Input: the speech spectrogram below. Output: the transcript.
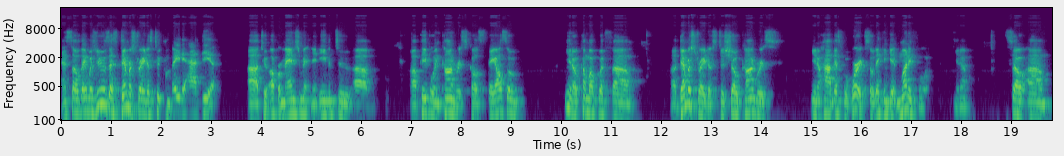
And so they was used as demonstrators to convey the idea uh, to upper management and even to uh, uh people in Congress, because they also, you know, come up with um, uh, demonstrators to show Congress, you know, how this will work so they can get money for it you know. So um,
